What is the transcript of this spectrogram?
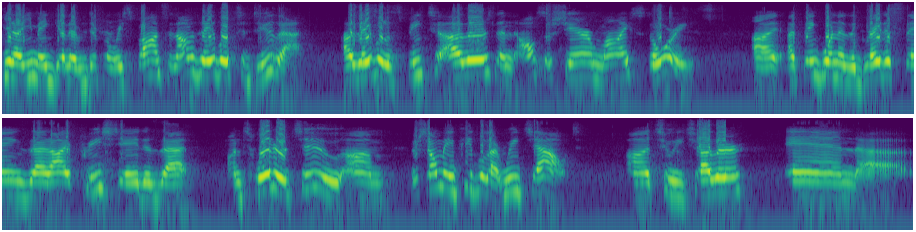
you know, you may get a different response. And I was able to do that. I was able to speak to others and also share my stories. I, I think one of the greatest things that I appreciate is that on Twitter, too, um, there's so many people that reach out uh, to each other. And, uh,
